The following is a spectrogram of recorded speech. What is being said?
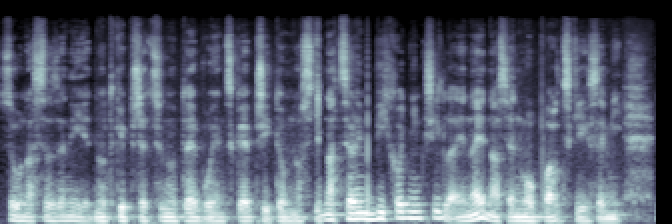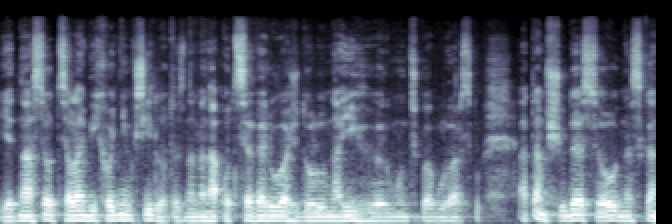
jsou nasazeny jednotky předsunuté vojenské přítomnosti na celém východním křídle. Nejedná se jen o zemí, jedná se o celém východním křídlo, to znamená od severu až dolů na jih Rumunsku a Bulharsku. A tam všude jsou dneska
